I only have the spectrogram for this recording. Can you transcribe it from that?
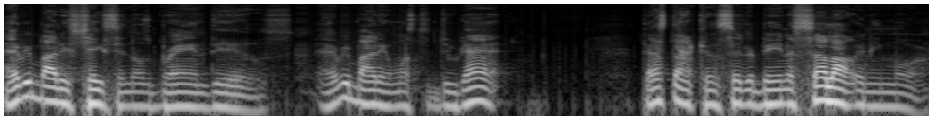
everybody's chasing those brand deals. Everybody wants to do that. That's not considered being a sellout anymore.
